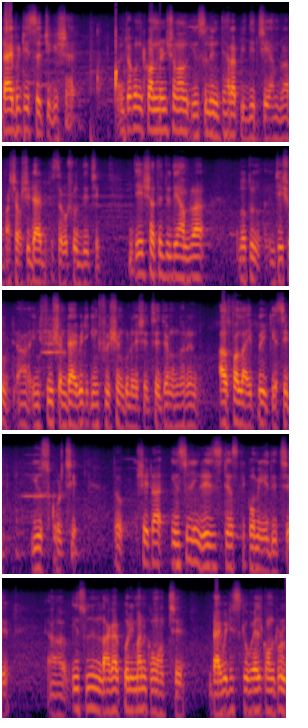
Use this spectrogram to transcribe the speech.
ডায়াবেটিসের চিকিৎসায় যখন কনভেনশনাল ইনসুলিন থেরাপি দিচ্ছি আমরা পাশাপাশি ডায়াবেটিসের ওষুধ দিচ্ছি যে এর সাথে যদি আমরা নতুন যেসব ইনফিউশন ডায়াবেটিক ইনফিউশনগুলো এসেছে যেমন ধরেন আলফা লাইপোইক অ্যাসিড ইউজ করছি। তো সেটা ইনসুলিন রেজিস্ট্যান্সকে কমিয়ে দিচ্ছে ইনসুলিন লাগার পরিমাণ কমাচ্ছে ডায়াবেটিসকে ওয়েল কন্ট্রোল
